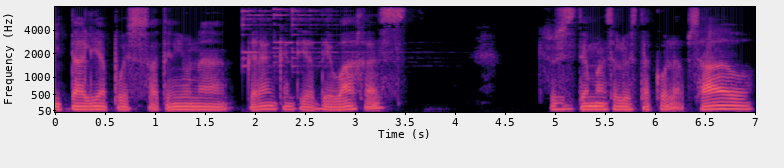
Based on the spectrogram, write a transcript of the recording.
Italia pues ha tenido una gran cantidad de bajas, su sistema de salud está colapsado,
